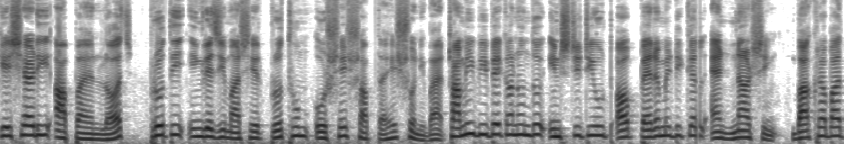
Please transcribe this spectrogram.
কেশিয়ারি আপ্যায়ন লজ প্রতি ইংরেজি মাসের প্রথম ও শেষ সপ্তাহে শনিবার। Swami Vivekananda institute of paramedical and nursing Bakhrabad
